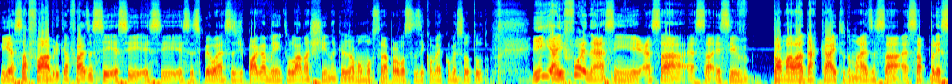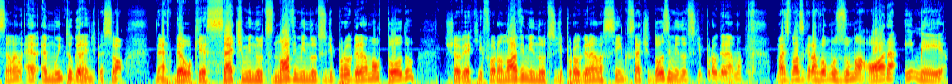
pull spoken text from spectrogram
e essa fábrica faz esse, esse, esse, esses POS de pagamento lá na China, que eu já vou mostrar para vocês como é que começou tudo. E aí foi, né, assim, essa, essa, esse toma lá da cá e tudo mais, essa, essa pressão é, é muito grande, pessoal. Né? Deu o que? 7 minutos, 9 minutos de programa ao todo. Deixa eu ver aqui. Foram 9 minutos de programa, 5, 7, 12 minutos de programa, mas nós gravamos uma hora e meia.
